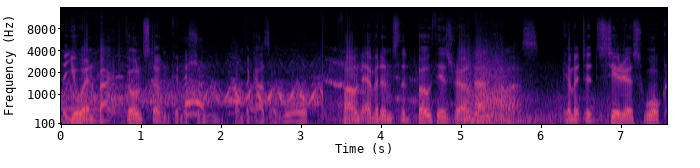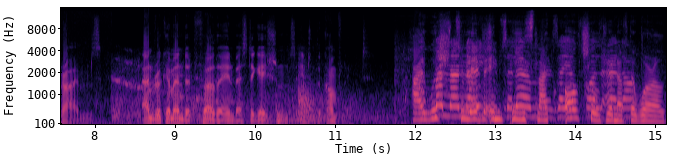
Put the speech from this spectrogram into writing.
The UN-backed Goldstone Commission on the Gaza war found evidence that both Israel and Hamas committed serious war crimes and recommended further investigations into the conflict. I wish to live in peace like all children of the world.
